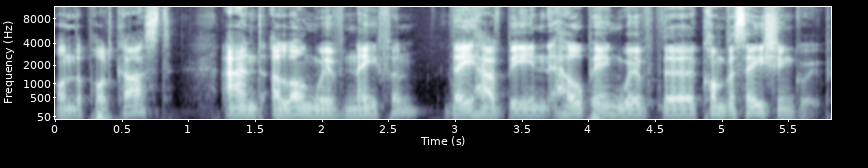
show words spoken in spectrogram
on the podcast. And along with Nathan, they have been helping with the conversation group.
